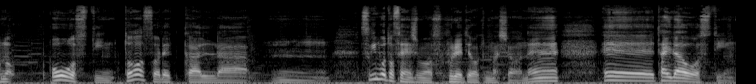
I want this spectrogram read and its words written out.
のオースティンと、それから、うん、杉本選手も触れておきましょうね。えー、タイラー・オースティン、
